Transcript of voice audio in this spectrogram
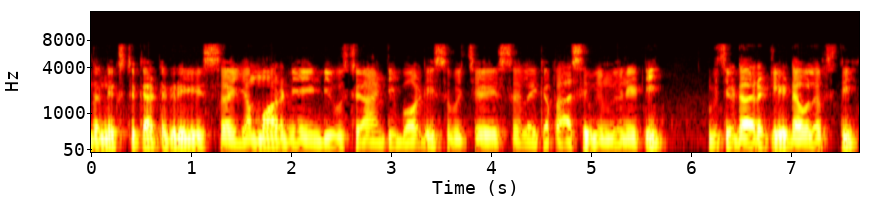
The next category is mRNA induced antibodies, which is like a passive immunity, which directly develops the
